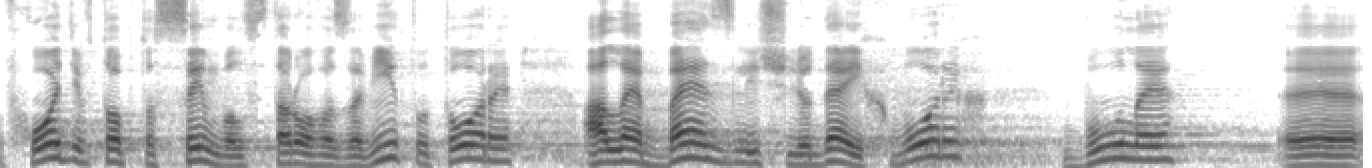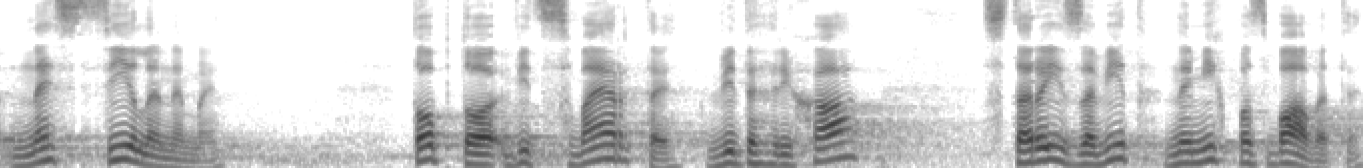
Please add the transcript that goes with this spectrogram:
входів, тобто символ Старого Завіту, Тори, але безліч людей хворих були е, незціленими. Тобто від смерти, від гріха старий завіт не міг позбавити.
